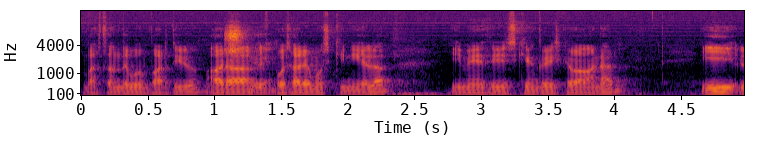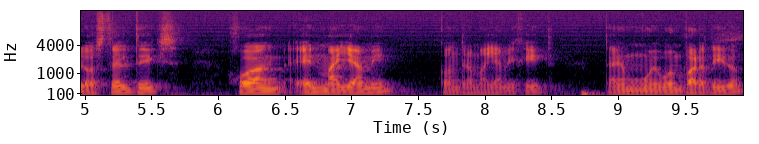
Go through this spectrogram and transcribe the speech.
Bastante buen partido. Ahora Sí. después haremos quiniela y me decís quién creéis que va a ganar. Y los Celtics juegan en Miami contra Miami Heat. También muy buen partido.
